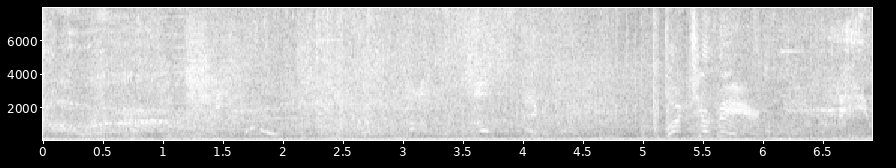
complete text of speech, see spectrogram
power. Your beard?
